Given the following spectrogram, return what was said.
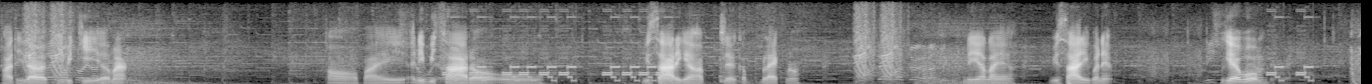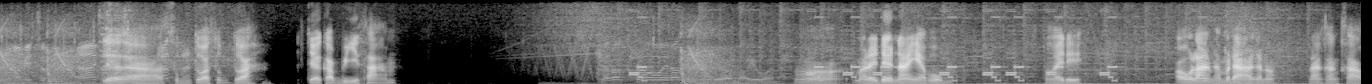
พาร์ทที่แล้วแบบพีวิกิเยอะมาก ต่อไปอันนี้วิสาเหรอโอ้วิสาอีกแครับ เจอกับแบล็กเนาะนี่อะไรอะวิสาอีกปะเนี่ยโอเคครับผม เลือกอ่าสุ่มตัวสุ่มตัว เจอกับ V3 มาได้เดินไหนครับผมเอาไงดี เอาร่างธรรมดาแล้วกันเนาะร่างข้างข่าว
